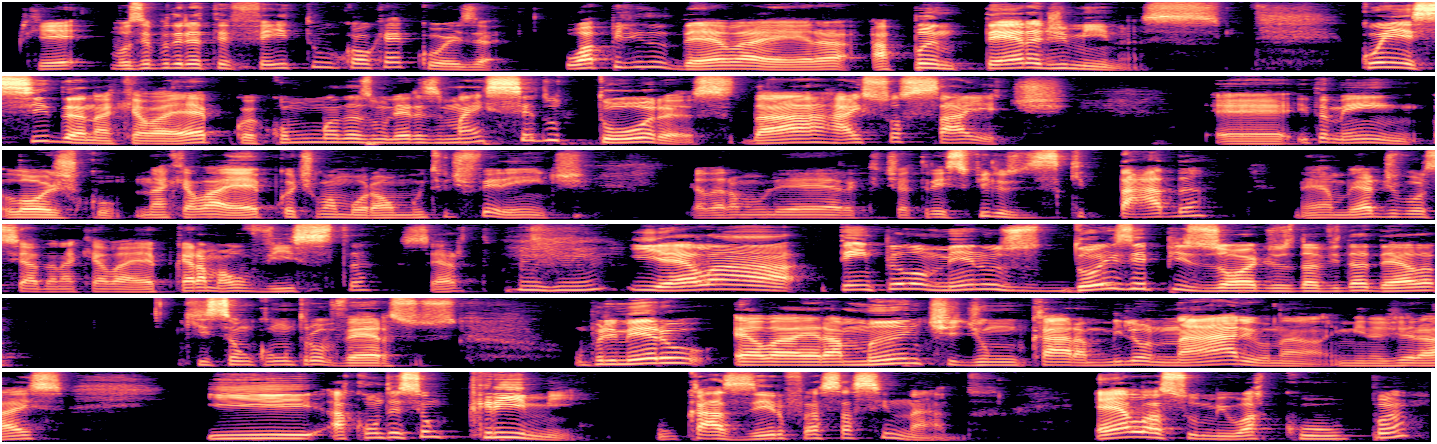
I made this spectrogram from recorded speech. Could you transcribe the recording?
Porque você poderia ter feito qualquer coisa. O apelido dela era a Pantera de Minas. Conhecida naquela época como uma das mulheres mais sedutoras da High Society. É, e também, lógico, naquela época tinha uma moral muito diferente. Ela era uma mulher que tinha três filhos, desquitada, né? A mulher divorciada naquela época era mal vista, certo? E ela tem pelo menos dois episódios da vida dela que são controversos. O primeiro, ela era amante de um cara milionário na, em Minas Gerais e aconteceu um crime. O caseiro foi assassinado. Ela assumiu a culpa,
